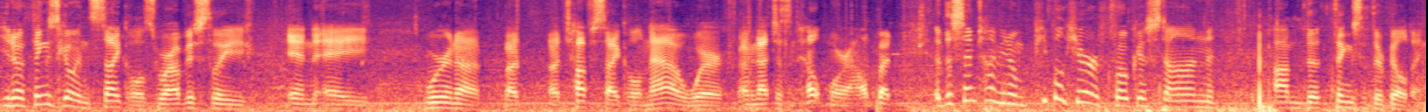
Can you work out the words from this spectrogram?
you know, things go in cycles. We're obviously in a we're in a, a, a, tough cycle now where I mean that doesn't help morale, but at the same time, you know, people here are focused on um, the things that they're building.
